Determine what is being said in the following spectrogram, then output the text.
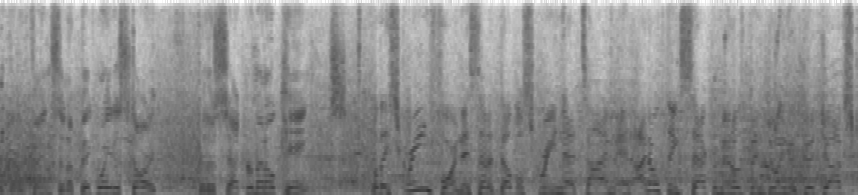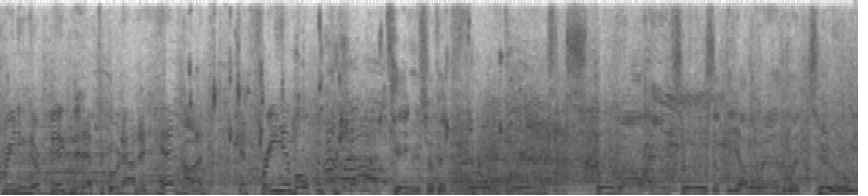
with the defense, and a big way to start for the Sacramento Kings. Well, they screened for him. They set a double screen that time, and I don't think Sacramento's been doing a good job screening. Their big men have to go down and headhunt and free him open for shots. Kings have hit four threes, and Sprewell answers at the other end with two.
